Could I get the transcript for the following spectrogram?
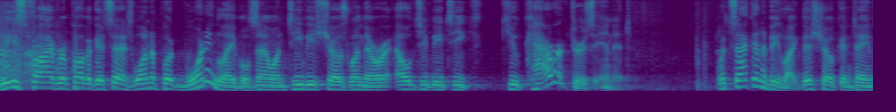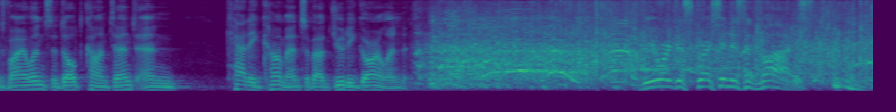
These five Republican senators want to put warning labels now on TV shows when there are LGBTQ characters in it. What's that going to be like? This show contains violence, adult content, and catty comments about Judy Garland. Viewer discretion is advised.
